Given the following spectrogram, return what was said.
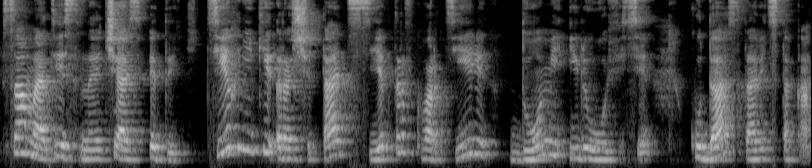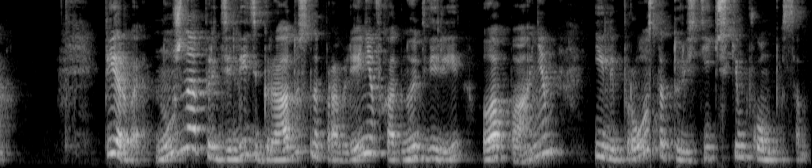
Самая ответственная часть этой техники рассчитать сектор в квартире доме или офисе куда ставить стакан. Первое нужно определить градус направления входной двери лопанем или просто туристическим компасом.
